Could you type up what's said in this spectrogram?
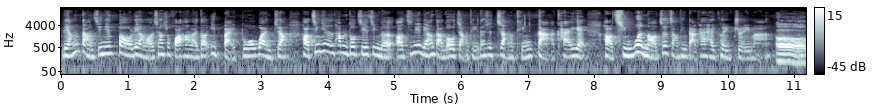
两档今天爆量哦，像是华航来到一百多万张。好，今天呢，他们都接近了哦，今天两档都有涨停，但是涨停打开耶。好，请问哦，这涨停打开还可以追吗？呃，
